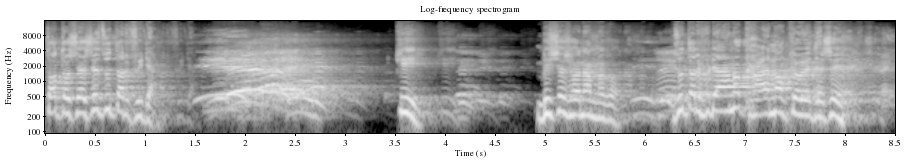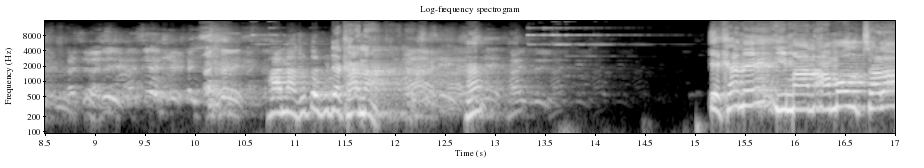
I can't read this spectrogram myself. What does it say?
তত শেষে জুতার ফিটা কি? বিশ্বাস হয় না আপনাকে? জুতার পিঠা আনো খায় না কেউ দেশে খায় না, জুতার পিঠা খায় না। হ্যাঁ? এখানে ইমান আমল ছাড়া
